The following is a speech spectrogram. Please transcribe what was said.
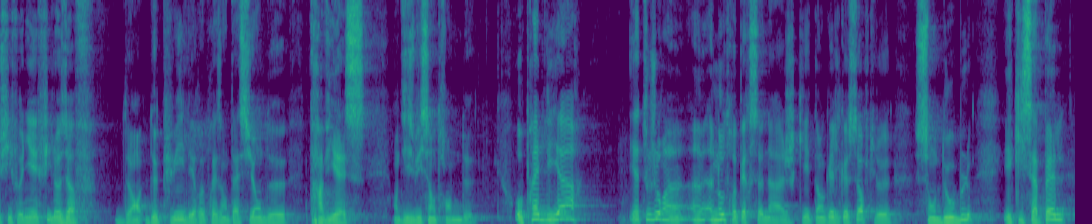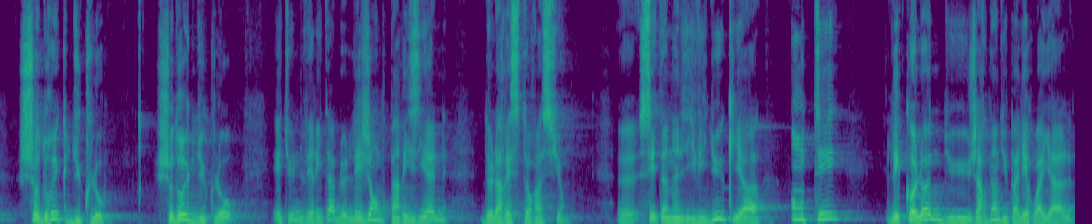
chiffonnier philosophe, depuis les représentations de Traviès en 1832. Auprès de Liard, il y a toujours un, autre personnage qui est en quelque sorte son double et qui s'appelle Chaudruc Duclos. Chaudruc Duclos est une véritable légende parisienne de la Restauration. Euh, c'est un individu qui a hanté les colonnes du jardin du Palais Royal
